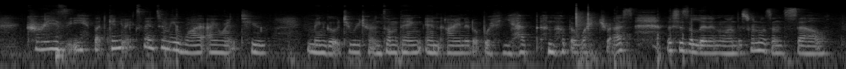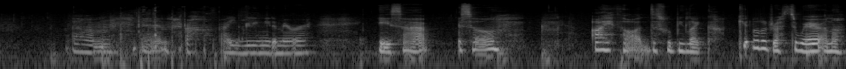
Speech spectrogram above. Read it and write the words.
crazy but can you explain to me why i went to mango to return something and i ended up with yet another white dress? This is a linen one. This one was on sale. Um and oh, i really need a mirror asap so i thought this would be like a cute little dress to wear on a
